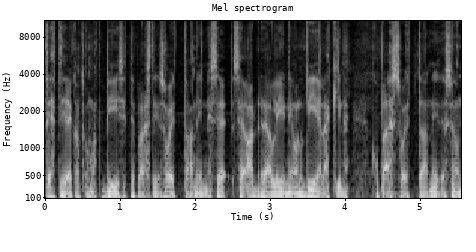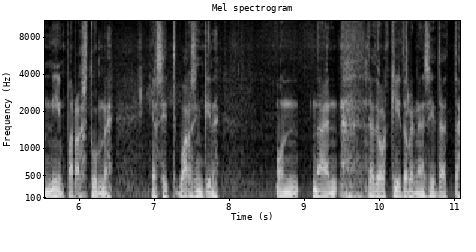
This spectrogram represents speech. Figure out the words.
tehtiin ekat omat biisit ja päästiin soittaa, niin se, se adrealiini on vieläkin, kun pääsi soittaa niitä. Se on niin paras tunne. Ja sitten varsinkin – on näin, täytyy olla kiitollinen siitä, että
